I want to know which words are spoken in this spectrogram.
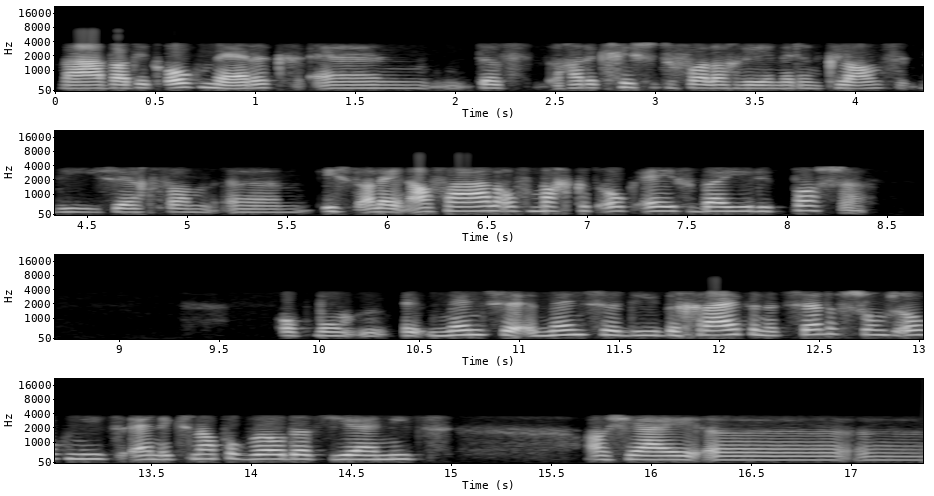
Maar wat ik ook merk, en dat had ik gisteren toevallig weer met een klant, die zegt van, um, is het alleen afhalen of mag ik het ook even bij jullie passen? Op, mensen, mensen die begrijpen het zelf soms ook niet. En ik snap ook wel dat jij niet als jij uh, uh,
